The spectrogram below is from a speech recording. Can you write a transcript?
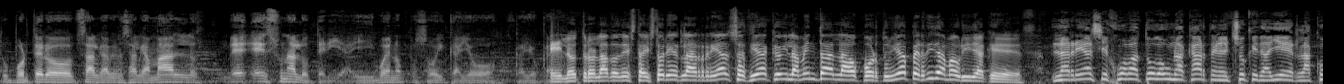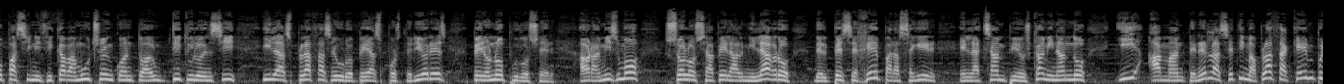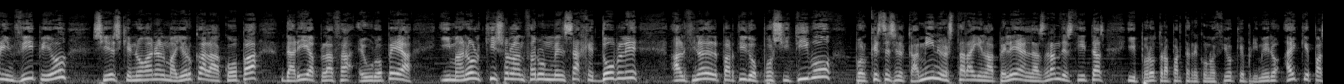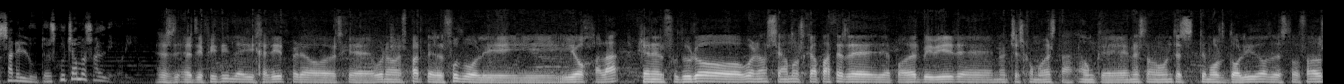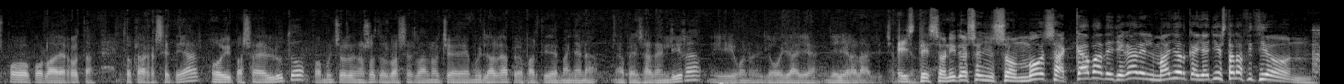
tu portero salga bien o salga mal, los, es una lotería y bueno, pues hoy cayó, cayó, cayó, El otro lado de esta historia es la Real Sociedad que hoy lamenta la oportunidad perdida, Mauridiáquez. La Real se jugaba toda una carta en el choque de ayer. La Copa significaba mucho en cuanto a un título en sí y las plazas europeas posteriores, pero no pudo ser. Ahora mismo solo se apela al milagro del PSG para seguir en la Champions caminando y a mantener la séptima plaza, que en principio, si es que no gana el Mallorca la Copa, daría plaza europea. Y Manol quiso lanzar un mensaje mensaje doble al final del partido positivo, porque este es el camino, estar ahí en la pelea, en las grandes citas, y por otra parte reconoció que primero hay que pasar el luto. Escuchamos al de Ori. Es, es, difícil de digerir, pero es que bueno es parte del fútbol y, y ojalá que en el futuro bueno seamos capaces de, de poder vivir eh, noches como esta, aunque en estos momentos estemos dolidos, destrozados por, por, la derrota. Toca resetear, hoy pasar el luto, para muchos de nosotros va a ser la noche muy larga, pero a partir de mañana a pensar en liga y bueno y luego ya, ya, ya llegará el hecho. Este sonido es en Somos, acaba de llegar el Mallorca y allí está la afición.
